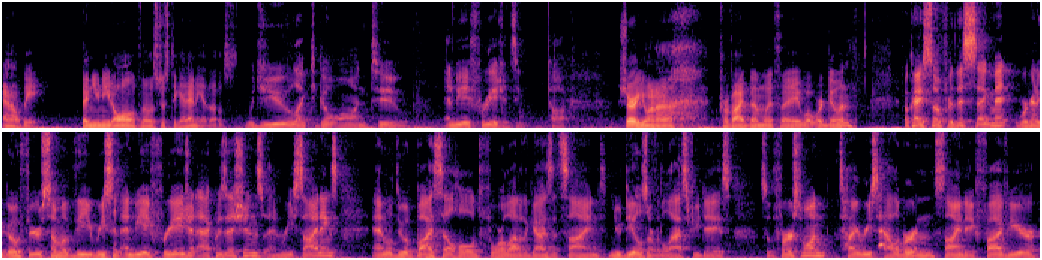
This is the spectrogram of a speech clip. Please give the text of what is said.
MLB. Then you need all of those just to get any of those. Would you like to go on to NBA free agency talk? Sure, you want to provide them with a what we're doing? Okay, so for this segment, we're going to go through some of the recent NBA free agent acquisitions and re signings, and we'll do a buy sell hold for a lot of the guys that signed new deals over the last few days. So the first one, Tyrese Halliburton signed a five year,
